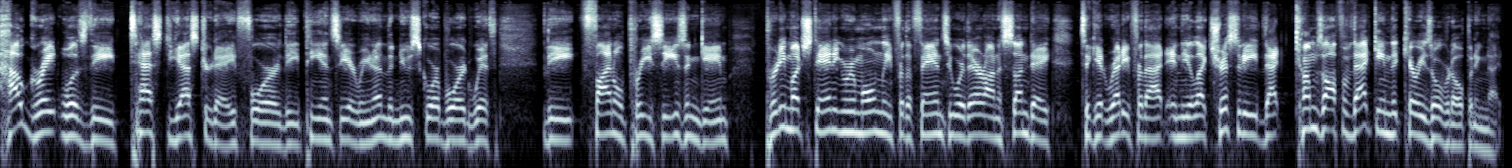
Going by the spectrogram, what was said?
how great was the test yesterday for the PNC Arena and the new scoreboard with the final preseason game? pretty much standing room only for the fans who were there on a Sunday to get ready for that, and the electricity that comes off of that game that carries over to opening night.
